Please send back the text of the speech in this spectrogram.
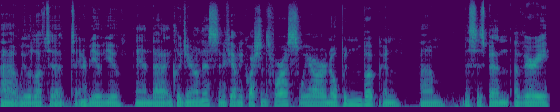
uh, we would love to, to interview you and uh, include you in on this. And if you have any questions for us, we are an open book. And um, this has been a very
